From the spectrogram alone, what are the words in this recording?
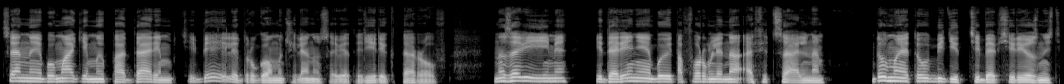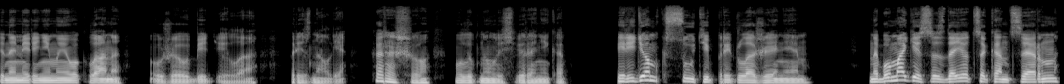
«Ценные бумаги мы подарим тебе или другому члену совета директоров. Назови имя, и дарение будет оформлено официально. Думаю, это убедит тебя в серьезности намерений моего клана». «Уже убедила», — признал я. «Хорошо», — улыбнулась Вероника. «Перейдем к сути предложения. На бумаге создается концерн,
